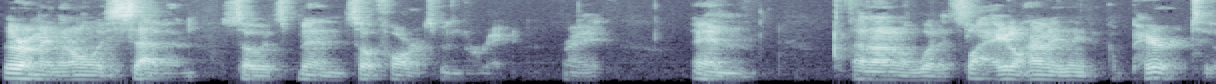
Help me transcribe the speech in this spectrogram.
there. I mean, they're only seven, so it's been so far. It's been great, right? And and I don't know what it's like. I don't have anything to compare it to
